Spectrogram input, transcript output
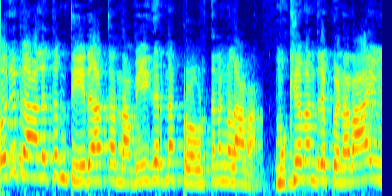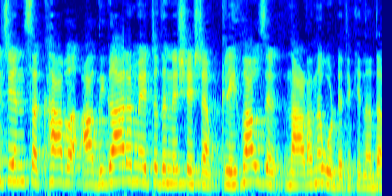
ഒരു കാലത്തും തീരാത്ത നവീകരണ പ്രവർത്തനങ്ങളാണ് മുഖ്യമന്ത്രി പിണറായി വിജയൻ സഖാവ് അധികാരമേറ്റതിനു ശേഷം ക്ലിഫ് ഹൗസിൽ നടന്നുകൊണ്ടിരിക്കുന്നത്.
